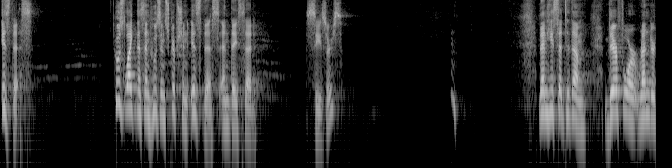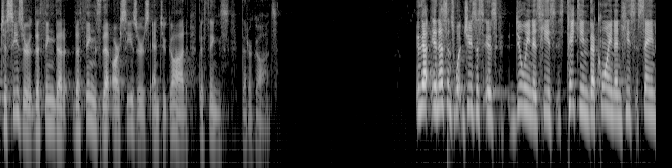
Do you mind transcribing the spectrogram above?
is this? Whose likeness and whose inscription is this? And they said, Caesar's. Hmm. Then he said to them, Therefore, render to Caesar the, thing that, the things that are Caesar's, and to God the things that are God's. In, that, in essence, what Jesus is doing is he's taking the coin and he's saying,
